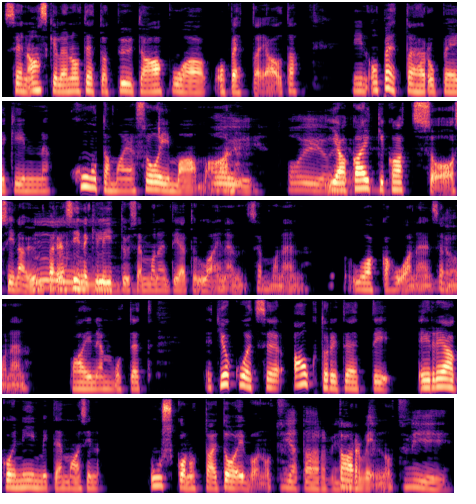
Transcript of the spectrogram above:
sen askeleen otettua, että pyytää apua opettajalta, niin opettaja rupeekin huutamaan ja soimaamaan. Oi, oi, oi, ja kaikki katsoo siinä ympäri. Mm. Ja siinäkin liittyy semmoinen tietynlainen semmoinen luokkahuoneen semmoinen Joo. paine. Mutta et, et joku, että se auktoriteetti ei reagoi niin, miten mä olisin uskonut tai toivonut. Ja tarvinnut. tarvinnut. Niin.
